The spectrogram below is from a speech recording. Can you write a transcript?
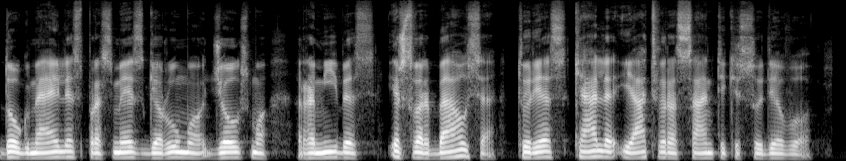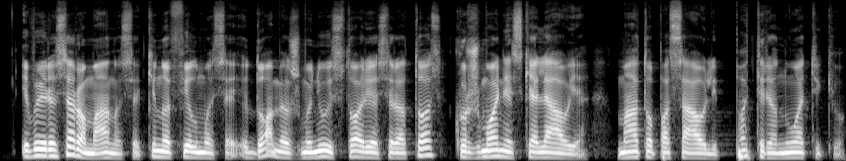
daug meilės, prasmės, gerumo, džiaugsmo, ramybės ir svarbiausia, turės kelią į atvirą santykį su Dievu. Įvairiose romanuose, kino filmuose įdomios žmonių istorijos yra tos, kur žmonės keliauja, mato pasaulį, patiria nuotikių.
